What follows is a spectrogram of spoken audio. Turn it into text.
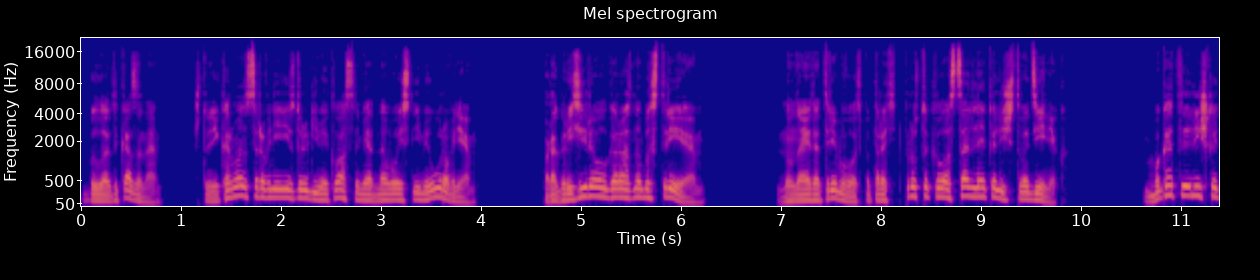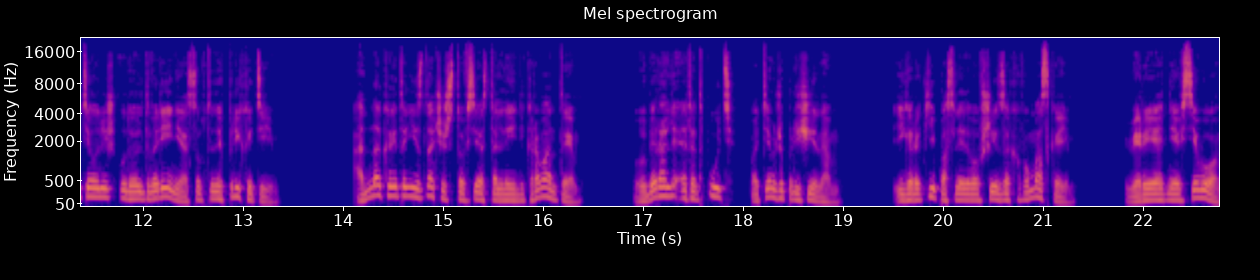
Было доказано, что некромант в сравнении с другими классами одного и с ними уровня прогрессировал гораздо быстрее. Но на это требовалось потратить просто колоссальное количество денег. Богатый лич хотел лишь удовлетворения собственных прихотей. Однако это не значит, что все остальные некроманты выбирали этот путь по тем же причинам. Игроки, последовавшие за Хафумаской, вероятнее всего,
